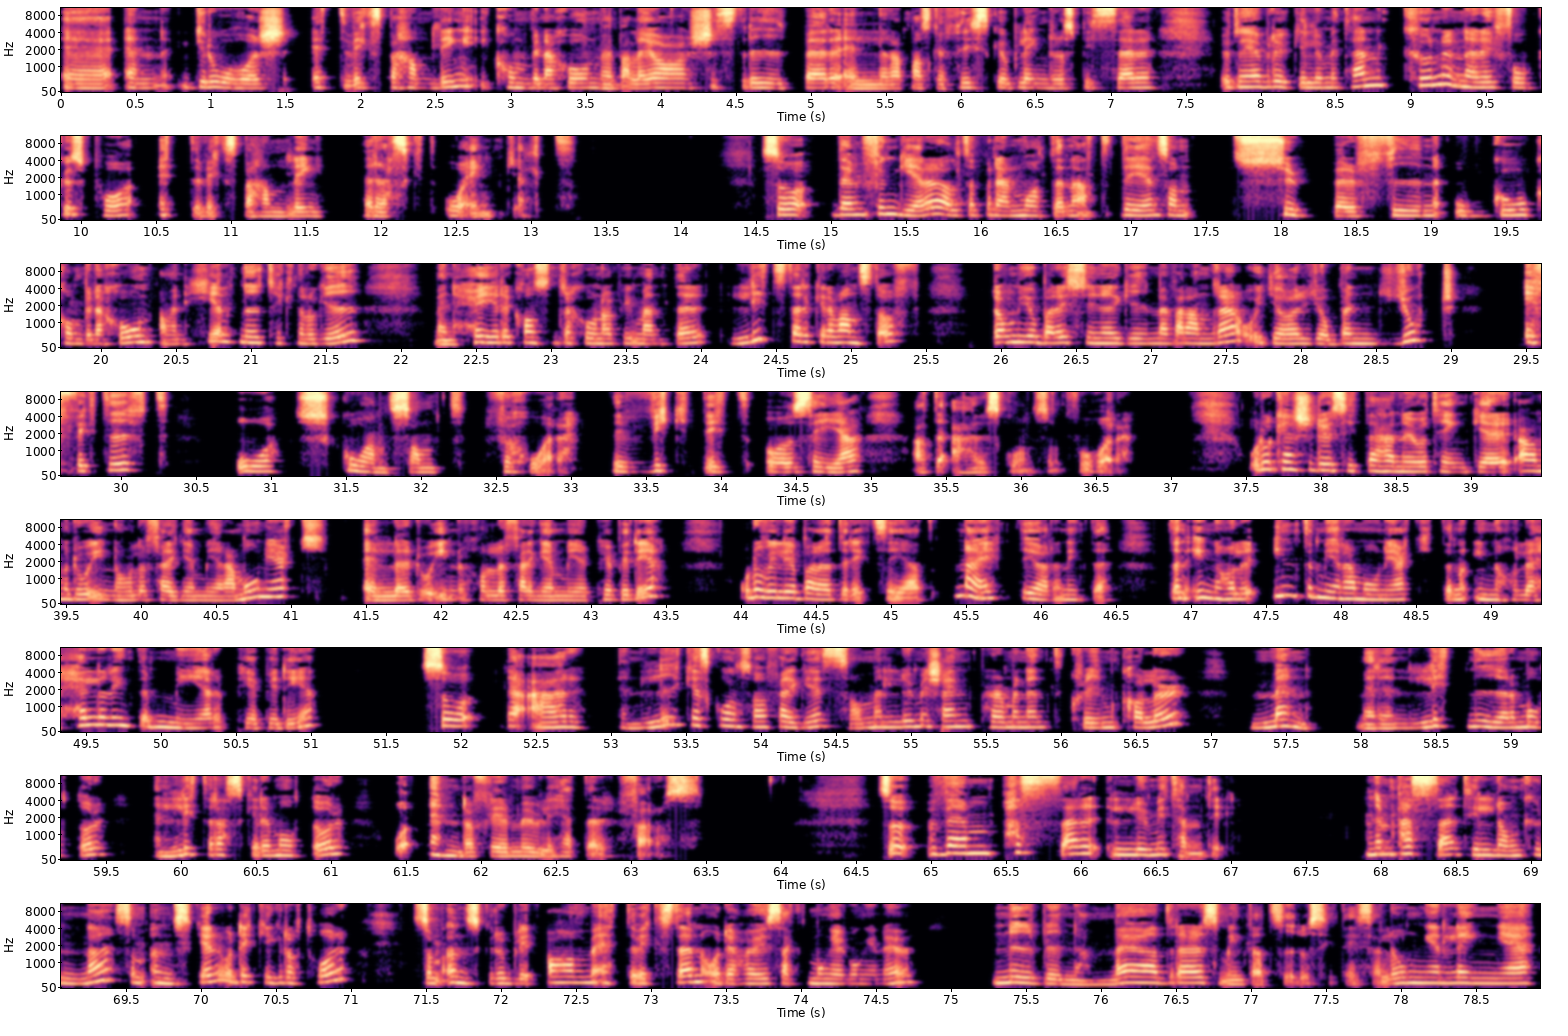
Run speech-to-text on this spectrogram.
eh, en en gråhårsätterväxtbehandling i kombination med balayage, striper eller att man ska friska upp längder och spisser. Utan jag brukar Lumiten kun när det är fokus på ettväxtbehandling raskt och enkelt. Så den fungerar alltså på den måten att det är en sån superfin och god kombination av en helt ny teknologi med en högre koncentration av pigmenter, lite starkare vandstoff. De jobbar i synergi med varandra och gör jobben gjort effektivt och skånsamt för håret. Det är viktigt att säga att det är skånsamt för håret. Och då kanske du sitter här nu och tänker, ja men då innehåller färgen mer ammoniak eller då innehåller färgen mer PPD. Och då vill jag bara direkt säga att nej, det gör den inte. Den innehåller inte mer ammoniak, den innehåller heller inte mer PPD. Så det är en lika skånsam färg som en Lumishine Permanent Cream Color, men med en lite nyare motor, en lite raskare motor och ändå fler möjligheter för oss. Så vem passar Lumiten till? Den passar till de kunderna som önskar att däcka grått hår, som önskar att bli av med ätterväxten och det har jag ju sagt många gånger nu. Nyblivna mödrar som inte har tid att sitta i salongen länge,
